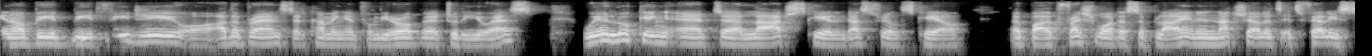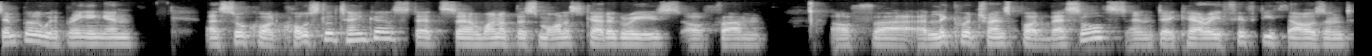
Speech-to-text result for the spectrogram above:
You know, be it be it Fiji or other brands that are coming in from Europe uh, to the US. We're looking at uh, large scale, industrial scale uh, bulk freshwater supply. And in a nutshell, it's it's fairly simple. We're bringing in uh, so-called coastal tankers. That's uh, one of the smallest categories of um, of liquid transport vessels, and they carry fifty thousand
